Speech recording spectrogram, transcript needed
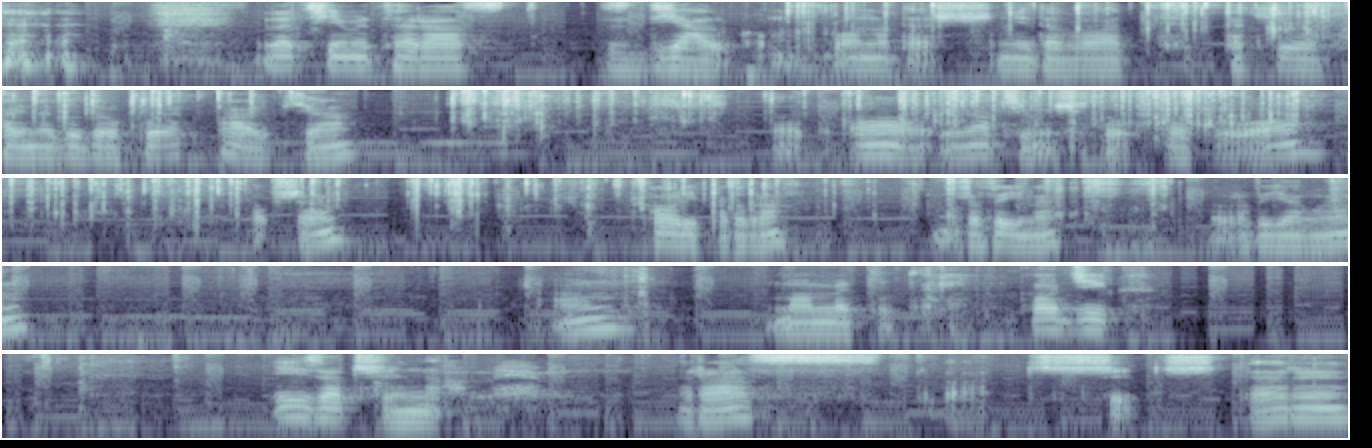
Lecimy teraz z Dialgą, bo ona też nie dawała takiego fajnego dropu jak Palkia. O, inaczej mi się to otworzyło. Dobrze. Kaolipa, dobra. Może wyjmę. Dobra, wyjąłem. Mamy tutaj kodzik. I zaczynamy. Raz, dwa, trzy, cztery.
